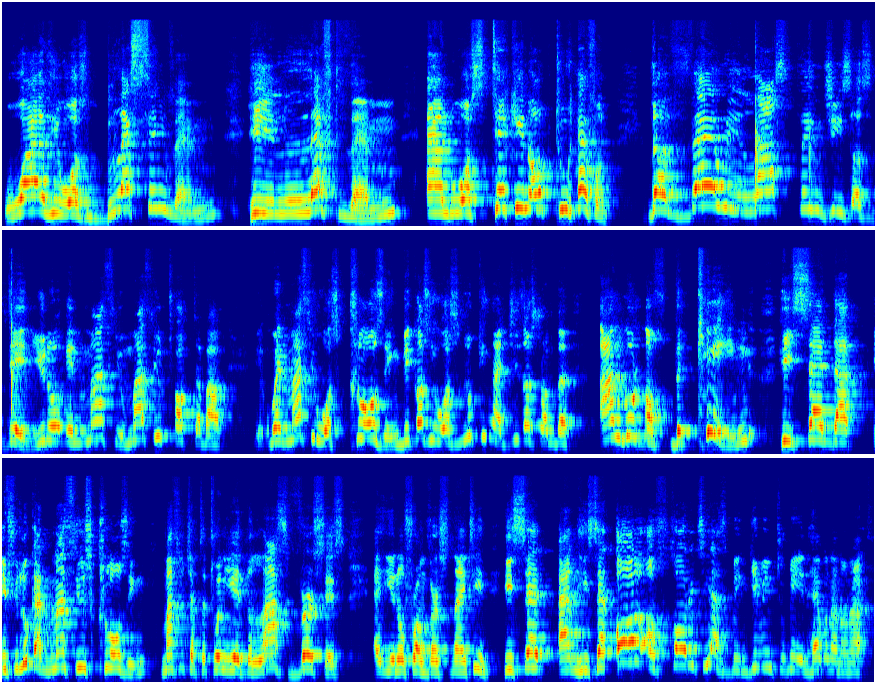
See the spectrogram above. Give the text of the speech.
While he was blessing them, he left them and was taken up to heaven. The very last thing Jesus did, you know, in Matthew, Matthew talked about when Matthew was closing, because he was looking at Jesus from the angle of the king, he said that if you look at Matthew's closing, Matthew chapter 28, the last verses, uh, you know, from verse 19, he said, and he said, All authority has been given to me in heaven and on earth.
